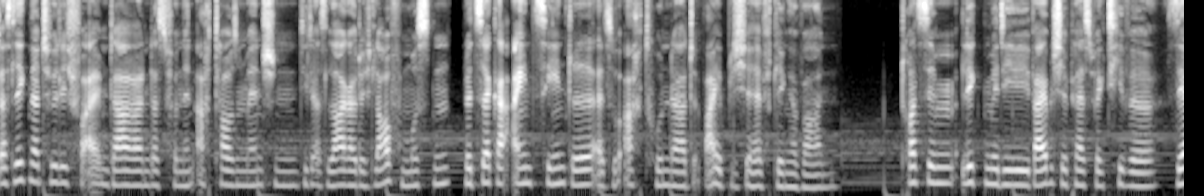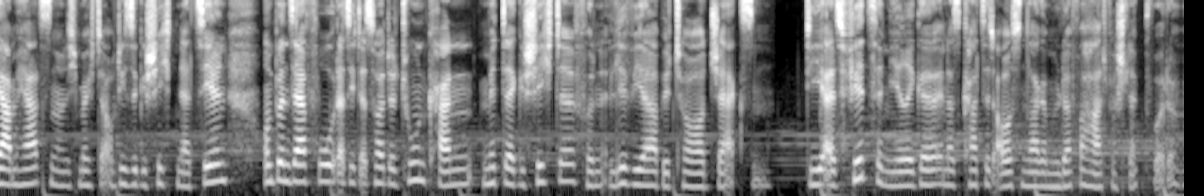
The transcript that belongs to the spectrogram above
Das liegt natürlich vor allem daran, dass von den 8000 Menschen, die das Lager durchlaufen mussten, nur ca. ein Zehntel, also 800 weibliche Häftlinge waren. Trotzdem liegt mir die weibliche Perspektive sehr am Herzen und ich möchte auch diese Geschichten erzählen und bin sehr froh, dass ich das heute tun kann mit der Geschichte von Livia Bitor Jackson, die als 14-Jährige in das KZ-Außenlager Müller-Verhardt verschleppt wurde.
